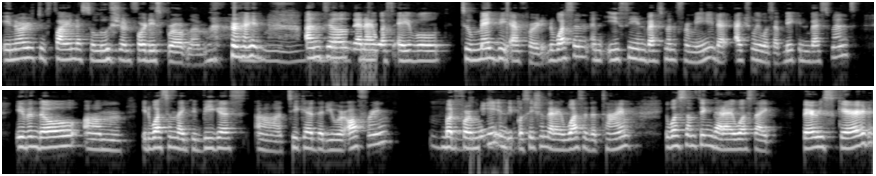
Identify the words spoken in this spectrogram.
in order to find a solution for this problem, right? Mhm. Until then, I was able to make the effort. It wasn't an easy investment for me, that actually was a big investment, even though um, it wasn't like the biggest uh, ticket that you were offering but Mhm. for me, in the position that I was at the time, it was something that I was like very scared.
